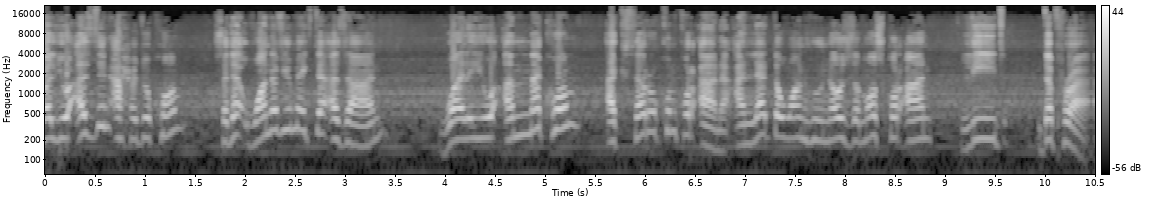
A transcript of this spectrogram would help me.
فَلْيُؤَذِّنْ أَحَدُكُمْ So that one of you make the adhan, وَلِيُؤَمَّكُمْ أَكْثَرُكُمْ قُرْآنًا And let the one who knows the most Quran lead the prayer.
